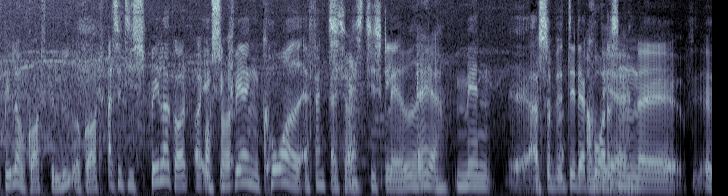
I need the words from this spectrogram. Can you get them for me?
Spiller jo godt, det lyder godt. Altså, de spiller godt, og, Og så- eksekveringen, koret er fantastisk altså, lavet. Ja, ja. Men altså, så- det der kor, der det er- sådan... Øh, øh,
